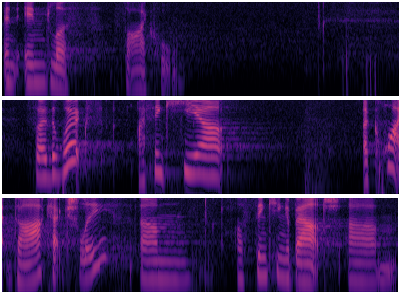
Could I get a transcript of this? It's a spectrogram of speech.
an endless cycle. So the works, I think, here are quite dark actually. Um, I was thinking about, um,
